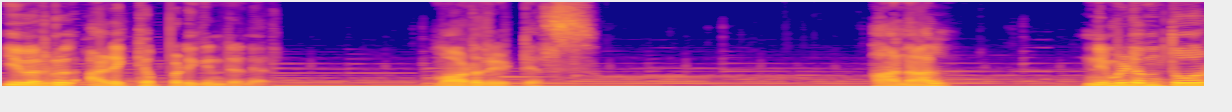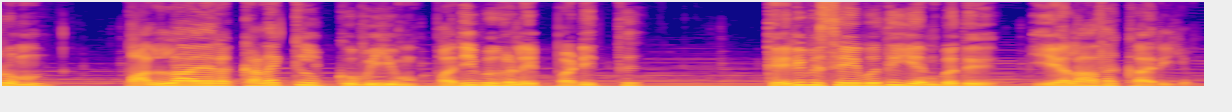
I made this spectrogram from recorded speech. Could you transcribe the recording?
இவர்கள் அழைக்கப்படுகின்றனர். மாடரேட்டர்ஸ் ஆனால் நிமிடம்தோறும் பல்லாயிரக்கணக்கில் குவியும் பதிவுகளை படித்து தெரிவு செய்வது என்பது இயலாத காரியம்.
